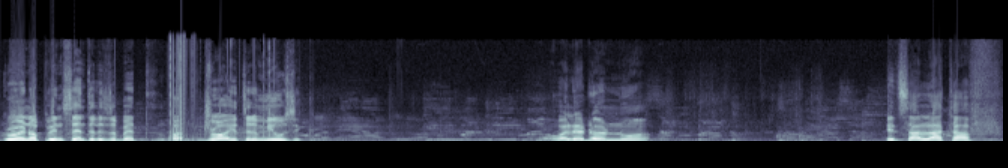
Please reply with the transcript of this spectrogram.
growing up in St. Elizabeth, what draw you to the music? Well, I don't know. It's a lot of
